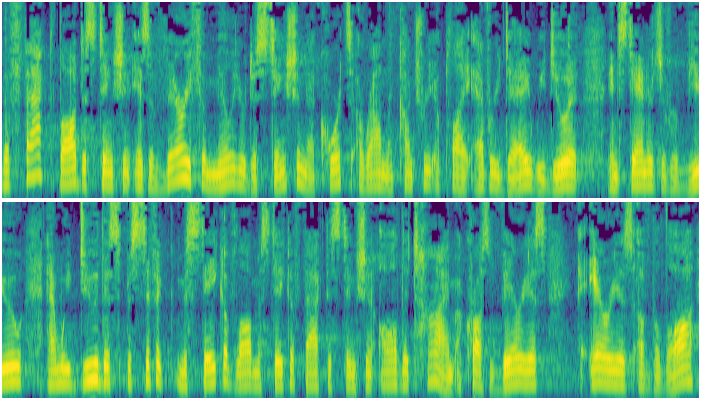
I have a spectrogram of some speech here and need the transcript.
the fact-law distinction is a very familiar distinction that courts around the country apply every day. We do it in standards of review, and we do this specific mistake of law, mistake of fact distinction all the time across various areas of the law.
